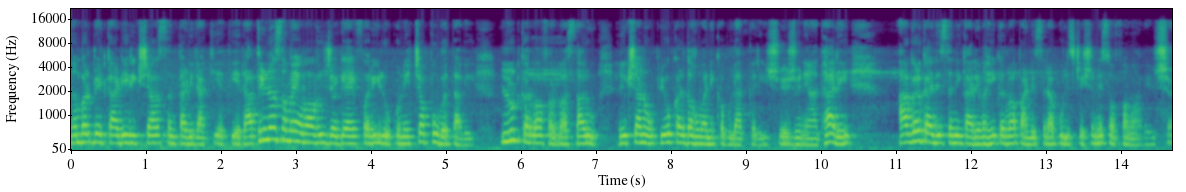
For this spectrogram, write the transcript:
નંબર પ્લેટ કાઢી રિક્ષા સંતાડી રાખી હતી. રાત્રિના સમયે અવાવરૂ જગ્યાએ ફરી લોકોને ચપ્પુ બતાવી લૂંટ કરવા ફરવા સારું રિક્ષાનો ઉપયોગ કરતા હોવાની કબૂલાત કરી. છે આધારે આગળ કાયદેસરની કાર્યવાહી કરવા પાંડેસરા પોલીસ સ્ટેશને સોંપવામાં આવેલ છે.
